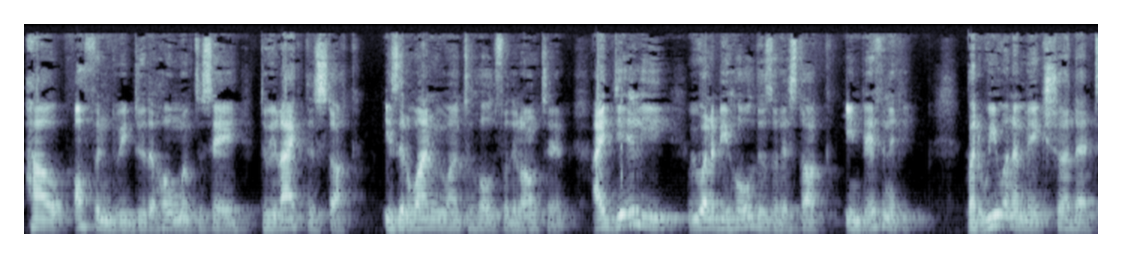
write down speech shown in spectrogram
How often do we do the homework to say, do we like this stock? Is it one we want to hold for the long term? Ideally, we want to be holders of a stock indefinitely, but we want to make sure that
